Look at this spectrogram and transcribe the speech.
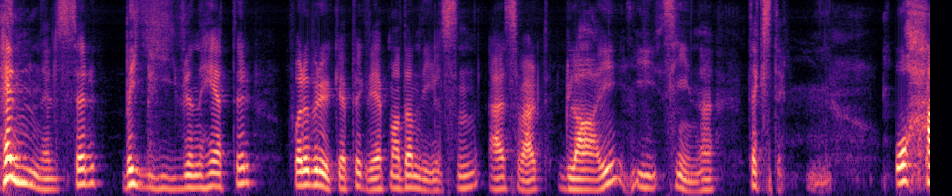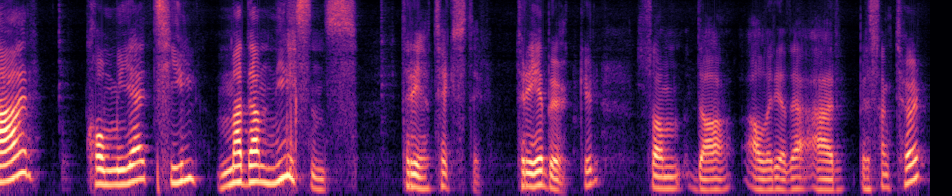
hendelser, begivenheter, for å bruke et begrep Madame Nielsen er svært glad i i sine tekster. Og her kommer jeg til Madame Nilsens tre tekster. Tre bøker som da allerede er presentert.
